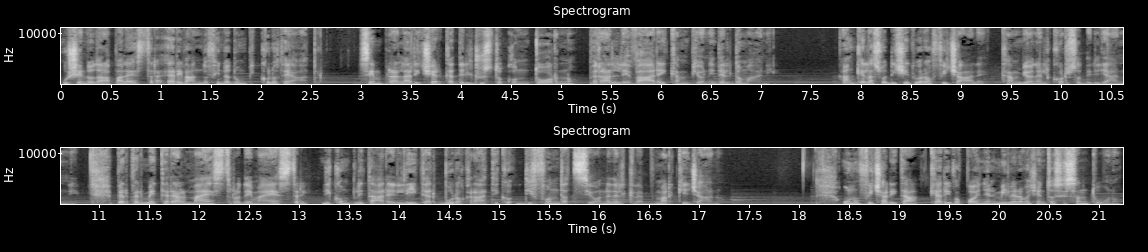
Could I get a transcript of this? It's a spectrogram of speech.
uscendo dalla palestra e arrivando fino ad un piccolo teatro, sempre alla ricerca del giusto contorno per allevare i campioni del domani. Anche la sua dicitura ufficiale cambiò nel corso degli anni, per permettere al maestro dei maestri di completare l'iter burocratico di fondazione del club marchigiano. Un'ufficialità che arrivò poi nel 1961,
